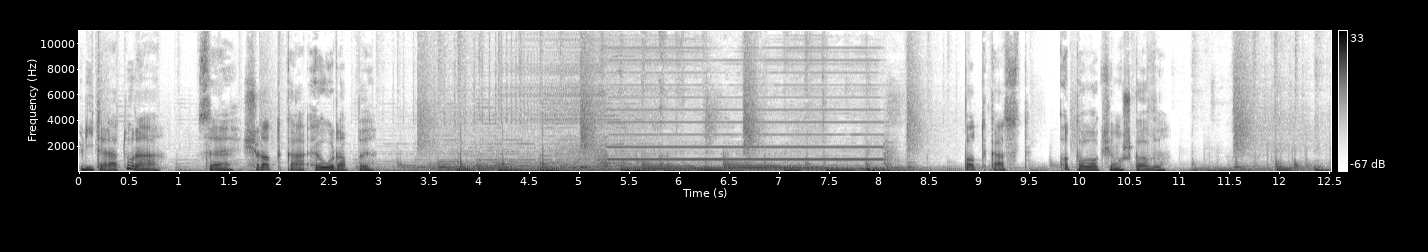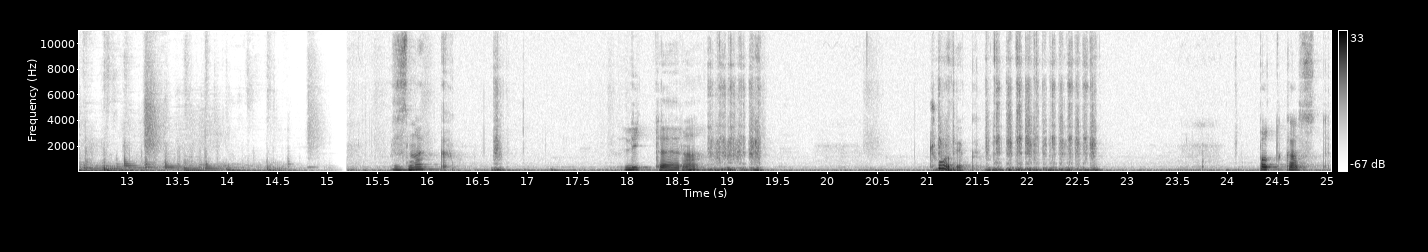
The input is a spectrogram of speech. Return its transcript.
Literatura ze środka Europy. Podcast około książkowy. Znak litera człowiek. Podcast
